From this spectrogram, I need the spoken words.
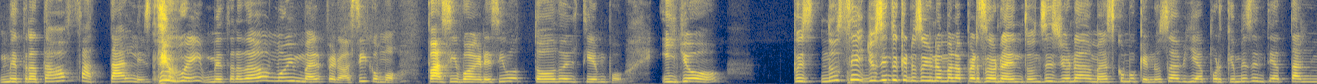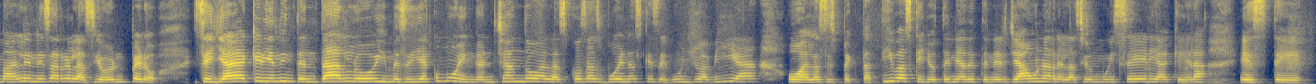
me trataba fatal este güey, me trataba muy mal, pero así como pasivo-agresivo todo el tiempo. Y yo pues no sé, yo siento que no soy una mala persona, entonces yo nada más como que no sabía por qué me sentía tan mal en esa relación, pero seguía queriendo intentarlo y me seguía como enganchando a las cosas buenas que según yo había o a las expectativas que yo tenía de tener ya una relación muy seria, que era este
